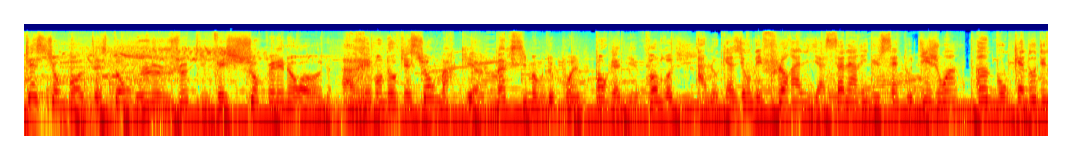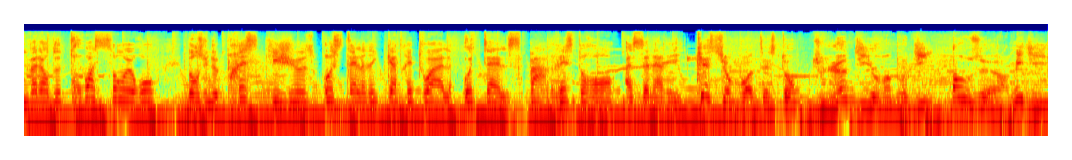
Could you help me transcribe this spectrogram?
Question pour le teston, le jeu qui fait chauffer les neurones. Répondez aux questions, marquez un maximum de points pour gagner vendredi. À l'occasion des Floralies à Sanary du 7 au 10 juin, un bon cadeau d'une valeur de 300 euros dans une prestigieuse hostellerie 4 étoiles, hôtel, spa, restaurant à Sanary. Question pour un teston, du lundi au vendredi, 11h midi,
